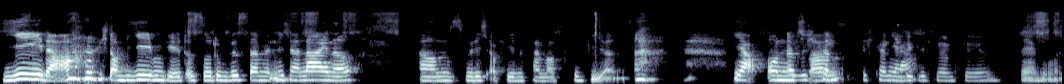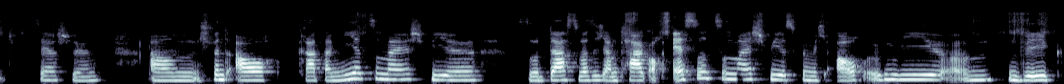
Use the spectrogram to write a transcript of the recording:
jeder. Ich glaube, jedem geht es so, du bist damit nicht alleine. Ähm, das würde ich auf jeden Fall mal probieren. ja, und. Also ich kann es ich ja. wirklich nur empfehlen. Sehr gut, sehr schön. Ähm, ich finde auch, gerade bei mir zum Beispiel, so das, was ich am Tag auch esse zum Beispiel, ist für mich auch irgendwie ähm, ein Weg,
